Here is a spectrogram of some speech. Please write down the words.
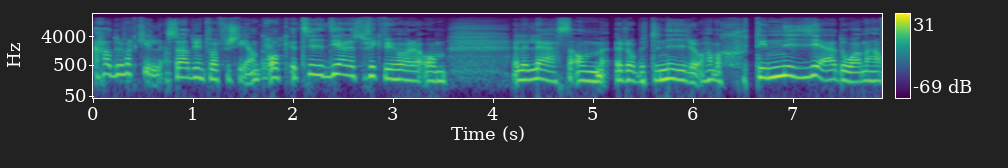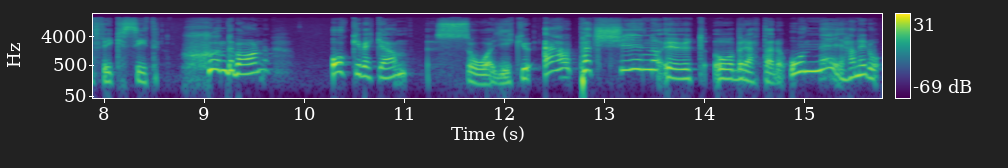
hade du varit kille så hade det inte varit för sent. Och tidigare så fick vi höra om, eller läsa om Robert De Niro. Han var 79 då när han fick sitt sjunde barn. Och i veckan så gick ju Al Pacino ut och berättade, åh nej, han är då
